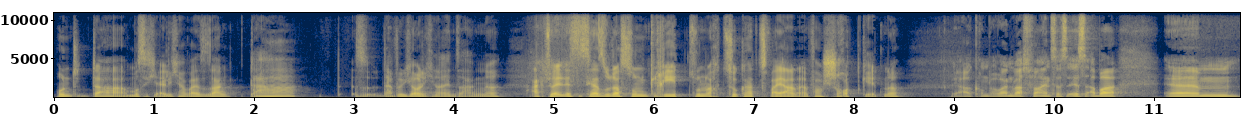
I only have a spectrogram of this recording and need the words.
Und da muss ich ehrlicherweise sagen, da also, da würde ich auch nicht Nein sagen, ne? Aktuell ist es ja so, dass so ein Gerät so nach circa zwei Jahren einfach Schrott geht, ne? Ja, kommt drauf an, was für eins das ist, aber ähm,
